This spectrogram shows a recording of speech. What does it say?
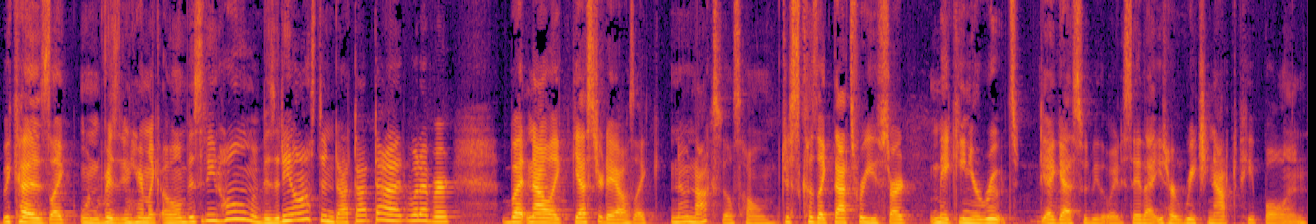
Because like when visiting here, I'm like, oh, I'm visiting home. I'm visiting Austin. Dot dot dot. Whatever. But now, like yesterday, I was like, no, Knoxville's home. Just because like that's where you start making your roots. I guess would be the way to say that. You start reaching out to people and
